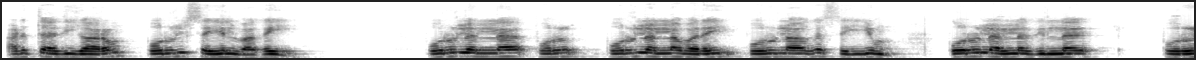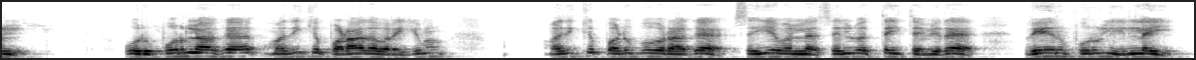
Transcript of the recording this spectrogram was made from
அடுத்த அதிகாரம் பொருள் செயல் வகை. பொருள் அல்ல பொருள் பொருள் அல்ல வரை பொருளாக செய்யும். பொருள் அல்லதில்ல பொருள். ஒரு பொருளாக மதிக்கப்படாதவரையும் மதிக்கப்படுபவராக செய்யவல்ல செல்வத்தை தவிர வேறு பொருள் இல்லை.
